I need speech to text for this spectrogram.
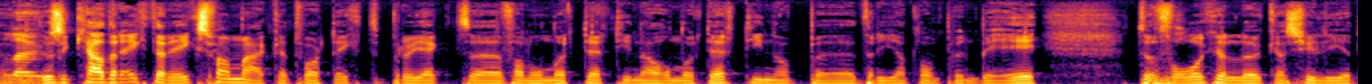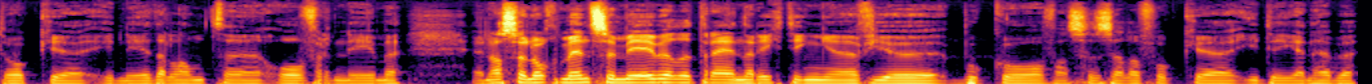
Leuk. dus ik ga er echt een reeks van maken. Het wordt echt een project uh, van 113 naar 113 op triathlon.be te volgen. Leuk als jullie het ook uh, in Nederland eh, overnemen. En als er nog mensen mee willen trainen richting Vieux Bouco, of als ze zelf ook ideeën hebben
